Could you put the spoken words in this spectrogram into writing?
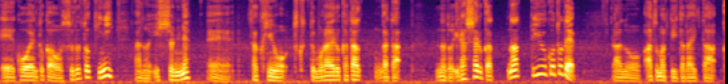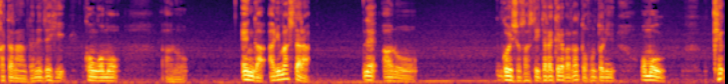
えー、講演とかをするときに、あの、一緒にね、えー、作品を作ってもらえる方々、などいらっしゃるかなっていうことで、あの、集まっていただいた方なのでね、ぜひ今後も、あの、縁がありましたら、ね、あの、ご一緒させていただければなと本当に思う。結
